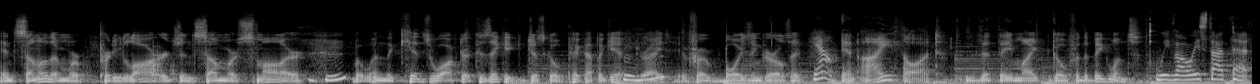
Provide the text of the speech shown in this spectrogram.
and some of them were pretty large and some were smaller. Mm-hmm. But when the kids walked up, because they could just go pick up a gift, right, for boys and girls. Mm-hmm. Yeah. And I thought that they might go for the big ones, We've always thought that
